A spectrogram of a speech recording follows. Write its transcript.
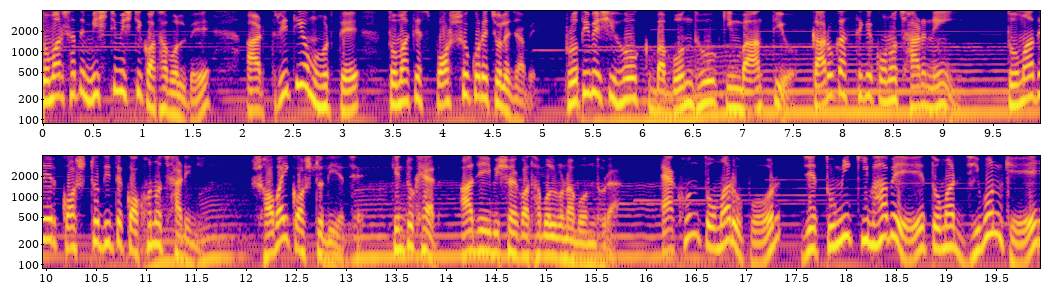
তোমার সাথে মিষ্টি মিষ্টি কথা বলবে আর তৃতীয় মুহূর্তে তোমাকে স্পর্শ করে চলে যাবে। প্রতিবেশী হোক বা বন্ধু কিংবা আত্মীয়, কারও কাছ থেকে কোনো ছাড় নেই। তোমাদের কষ্ট দিতে কখনো ছাড়িনি। সবাই কষ্ট দিয়েছে। কিন্তু খ্যার, আজ এই বিষয়ে কথা বলব না, বন্ধুরা। এখন তোমার উপর যে তুমি কীভাবে তোমার জীবনকে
